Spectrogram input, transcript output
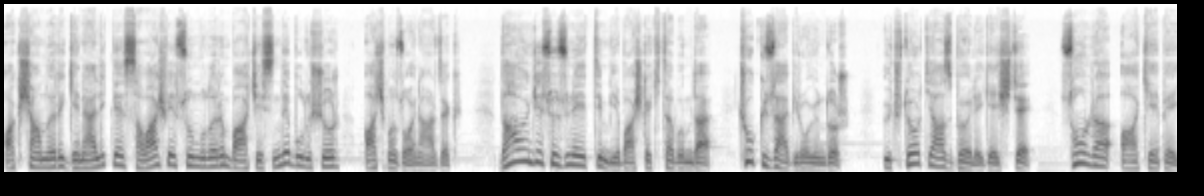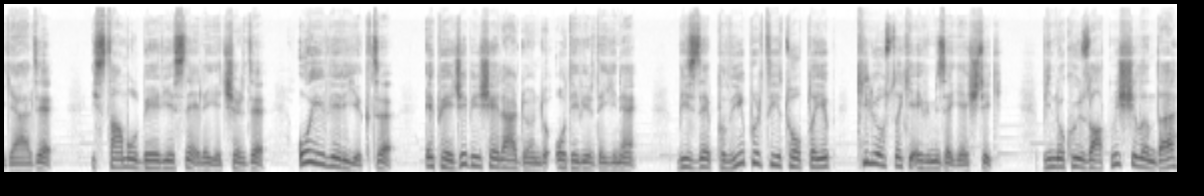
Akşamları genellikle Savaş ve Sumruların bahçesinde buluşur, açmaz oynardık. Daha önce sözünü ettim bir başka kitabımda. Çok güzel bir oyundur. 3-4 yaz böyle geçti. Sonra AKP geldi. İstanbul Belediyesi'ni ele geçirdi. O evleri yıktı. Epeyce bir şeyler döndü o devirde yine. Biz de pılıyı pırtıyı toplayıp Kilyos'taki evimize geçtik. 1960 yılında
